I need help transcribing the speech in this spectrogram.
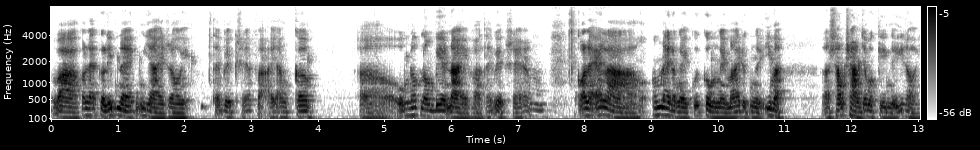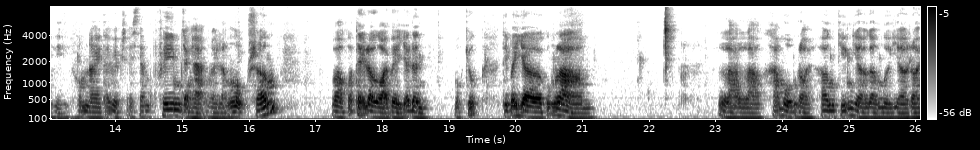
Và có lẽ clip này cũng dài rồi. Thái Việt sẽ phải ăn cơm à, uống nốt lon bia này và Thái Việt sẽ có lẽ là hôm nay là ngày cuối cùng ngày mai được nghỉ mà à, sẵn sàng cho một kỳ nghỉ rồi thì hôm nay Thái Việt sẽ xem phim chẳng hạn rồi là ngủ sớm và có thể là gọi về gia đình một chút. Thì bây giờ cũng là là là khá muộn rồi hơn 9 giờ gần 10 giờ rồi.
